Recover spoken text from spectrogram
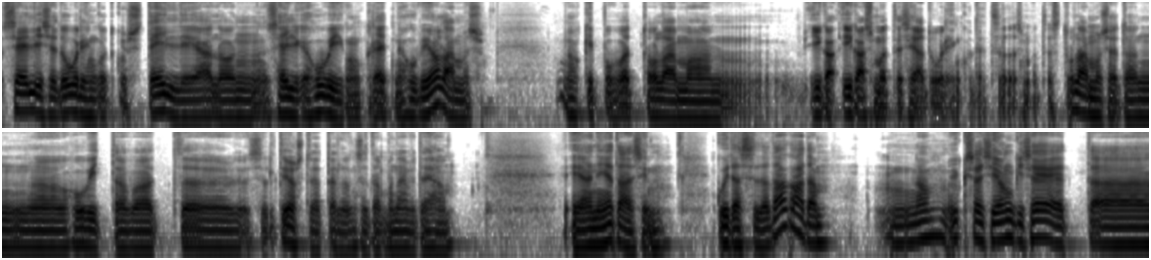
sellised uuringud, kus tellijal on selge huvi, konkreetne huvi olemas, noh, kipuvad olema iga, igas mõttes head uuringud, et selles mõttes tulemused on huvitavad, seal teostajatel on seda põnev teha ja nii edasi. kuidas seda tagada? noh, üks asi ongi see, et äh,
